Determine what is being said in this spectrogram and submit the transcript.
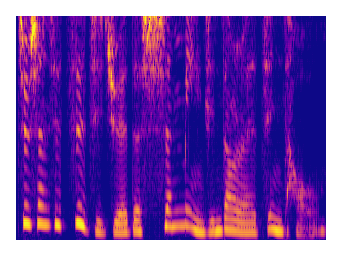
就算是自己觉得生命已经到了尽头，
